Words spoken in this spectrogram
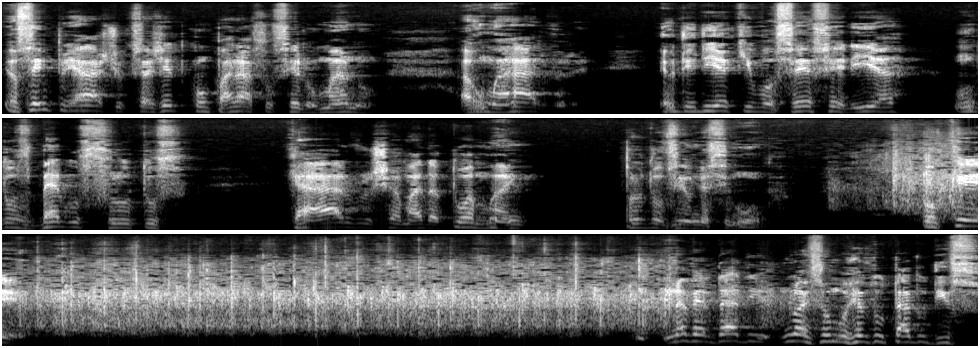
Eu sempre acho que se a gente comparasse o ser humano a uma árvore, eu diria que você seria um dos belos frutos que a árvore chamada tua mãe produziu nesse mundo. Porque, na verdade, nós somos resultado disso.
